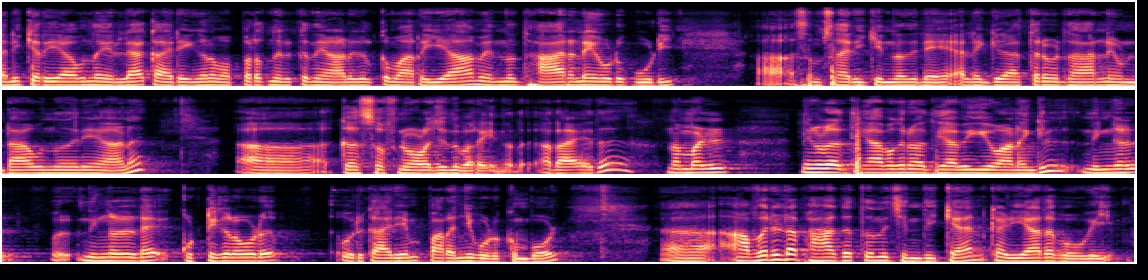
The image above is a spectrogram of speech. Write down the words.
തനിക്കറിയാവുന്ന എല്ലാ കാര്യങ്ങളും അപ്പുറത്ത് നിൽക്കുന്ന ആളുകൾക്കും അറിയാമെന്ന ധാരണയോടുകൂടി സംസാരിക്കുന്നതിനെ അല്ലെങ്കിൽ അത്തരം ഒരു ധാരണ ഉണ്ടാവുന്നതിനെയാണ് കേഴ്സ് ഓഫ് നോളജ് എന്ന് പറയുന്നത്. അതായത് നമ്മൾ നിങ്ങളുടെ അധ്യാപകനോ അധ്യാപികയോ ആണെങ്കിൽ നിങ്ങൾ നിങ്ങളുടെ കുട്ടികളോട് ഒരു കാര്യം പറഞ്ഞു കൊടുക്കുമ്പോൾ അവരുടെ ഭാഗത്തു നിന്ന് ചിന്തിക്കാൻ കഴിയാതെ പോവുകയും.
